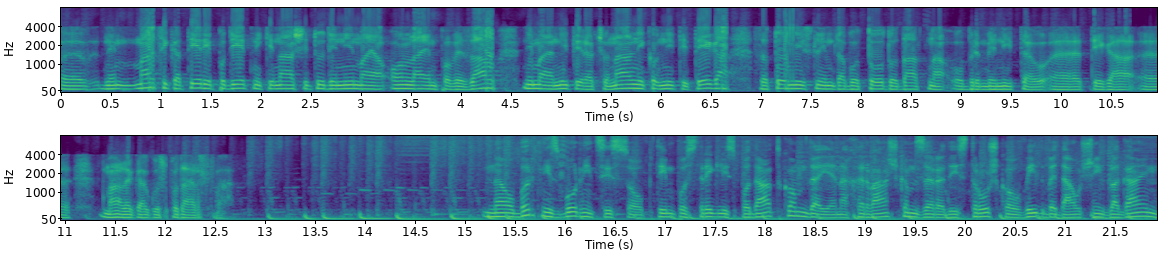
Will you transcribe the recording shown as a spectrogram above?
eh, ne, marci kateri podjetniki naši tudi nimajo online povezav, nimajo niti računalnikov, niti tega, zato mislim, da bo to dodatna obremenitev eh, tega malega gospodarstva. Na obrtni zbornici so ob tem postregli s podatkom, da je na Hrvaškem zaradi stroška uvedbe davčnih blagajn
